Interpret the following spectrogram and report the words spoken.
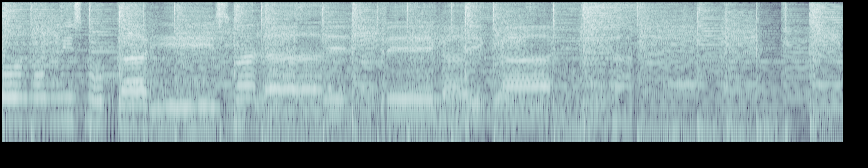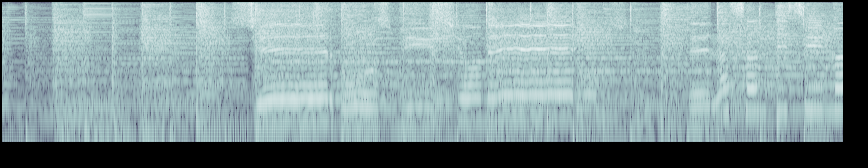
con un mismo carisma, la entrega y caridad. Siervos misioneros de la Santísima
